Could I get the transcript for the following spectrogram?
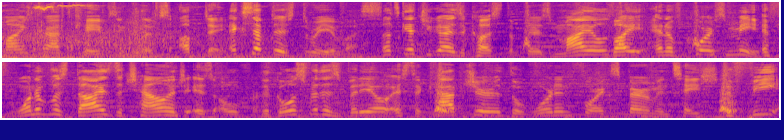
Minecraft Caves and Cliffs update. Except there's three of us. Let's get you guys accustomed. There's Miles, Bite, and of course me. If one of us dies, the challenge is over. The goals for this video is to capture the Warden for experimentation, defeat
